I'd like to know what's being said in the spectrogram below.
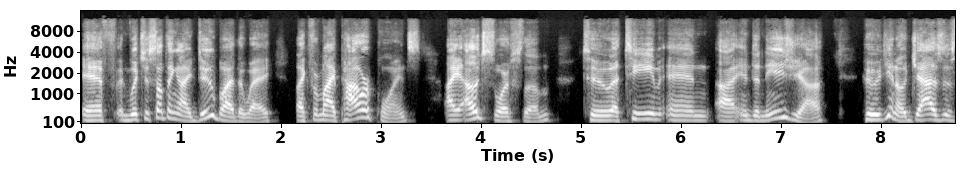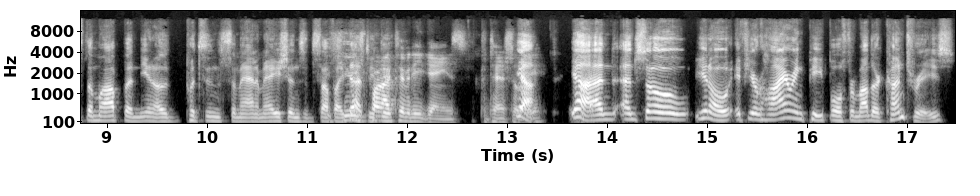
if, and which is something I do, by the way, like for my PowerPoints, I outsource them to a team in uh, Indonesia who you know jazzes them up and you know puts in some animations and stuff like that. Productivity gains potentially. Yeah, yeah, and and so you know if you're hiring people from other countries,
